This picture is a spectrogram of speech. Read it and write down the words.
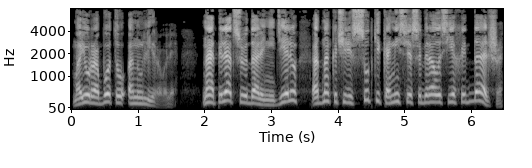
Мою работу аннулировали. На апелляцию дали неделю, однако через сутки комиссия собиралась ехать дальше,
